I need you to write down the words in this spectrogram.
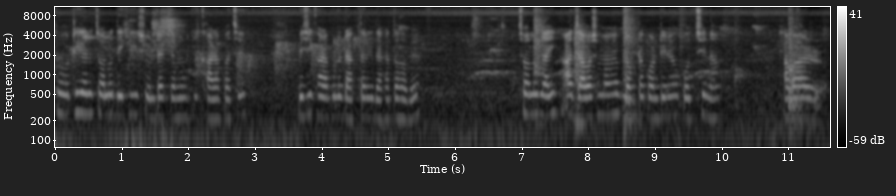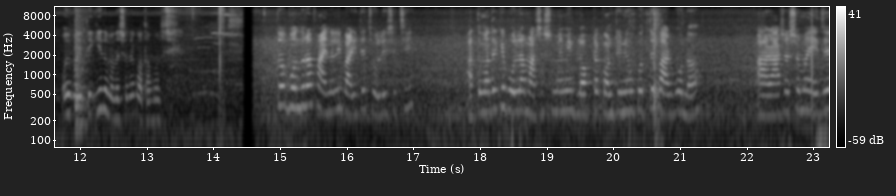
তো ঠিক আছে, চলো দেখি শরীরটা কেমন, কি খারাপ আছে। বেশি খারাপ হলে ডাক্তারকে দেখাতে হবে। চলো যাই, আর যাওয়ার সময় আমি ব্লগটা কন্টিনিউ করছি না। আবার ওই বাড়িতে গিয়ে তোমাদের সাথে কথা বলছি। তো বন্ধুরা ফাইনালি বাড়িতে চলে এসেছি। আর তোমাদেরকে বললাম, আসার সময় আমি ব্লগটা কন্টিনিউ করতে পারব না। আর আসার সময় এই যে,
